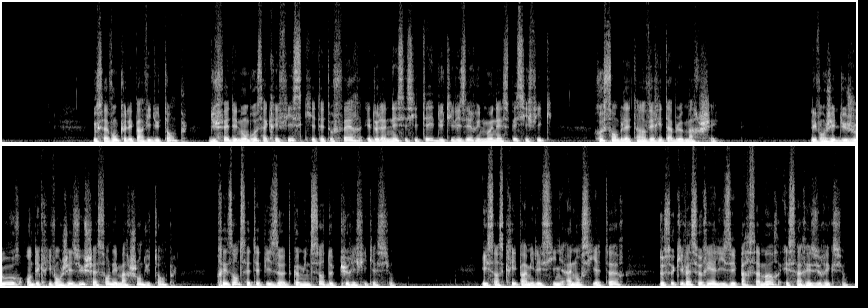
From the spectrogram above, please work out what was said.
Nous savons que les parvis du temple, du fait des nombreux sacrifices qui étaient offerts et de la nécessité d'utiliser une monnaie spécifique, ressemblaient à un véritable marché. L'évangile du jour, en décrivant Jésus chassant les marchands du temple, présente cet épisode comme une sorte de purification. Il s'inscrit parmi les signes annonciateurs de ce qui va se réaliser par sa mort et sa résurrection.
